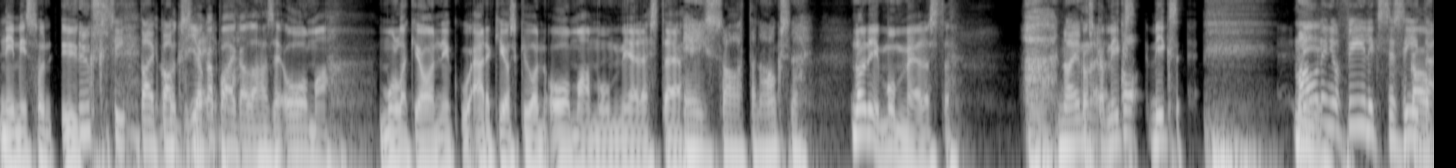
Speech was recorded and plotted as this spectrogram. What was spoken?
Niin missä on yksi. Yksi tai Mut kaksi joka leimaa. paikallahan se oma. Mullakin on niinku ärkioskilla on oma mun mielestä. Ja... Ei saatana, onks näin? No niin, mun mielestä. No en Koska mä, miksi, ko- miksi Mä niin. olin jo fiiliksissä siitä,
